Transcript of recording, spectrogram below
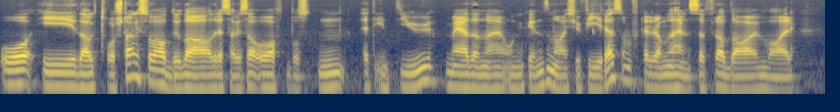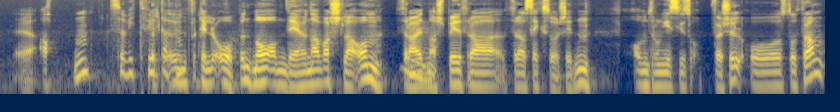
Og i dag torsdag så hadde jo da Adresseavisa og Aftenposten et intervju med denne unge kvinnen som nå er 24, som forteller om en hendelse fra da hun var eh, 18. Så vidt fylt Hun forteller åpent nå om det hun har varsla om fra et Mm. nachspiel fra, fra seks år siden. Om Trond Giskes oppførsel og stått fram.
